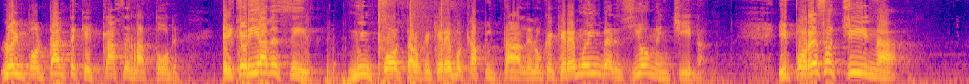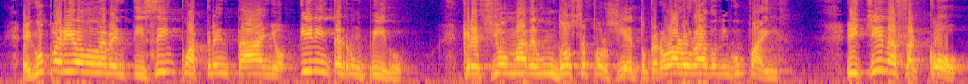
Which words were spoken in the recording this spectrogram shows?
lo importante es que case ratones. Él quería decir, no importa, lo que queremos es capitales, lo que queremos es inversión en China. Y por eso China, en un periodo de 25 a 30 años ininterrumpido, creció más de un 12%, que no lo ha logrado ningún país. Y China sacó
